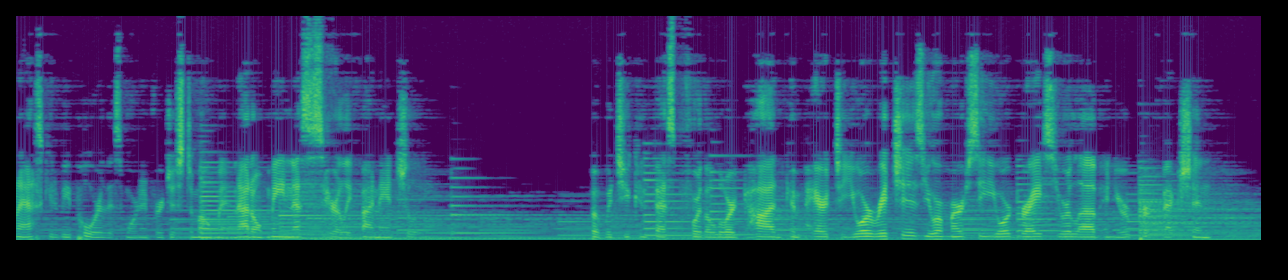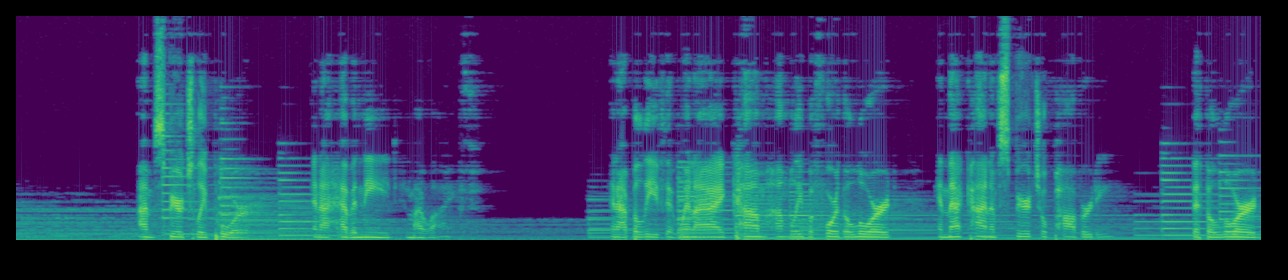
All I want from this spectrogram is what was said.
Want to ask you to be poor this morning for just a moment. And I don't mean necessarily financially. But would you confess before the Lord God, compared to your riches, your mercy, your grace, your love, and your perfection, I'm spiritually poor and I have a need in my life. And I believe that when I come humbly before the Lord in that kind of spiritual poverty, that the Lord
